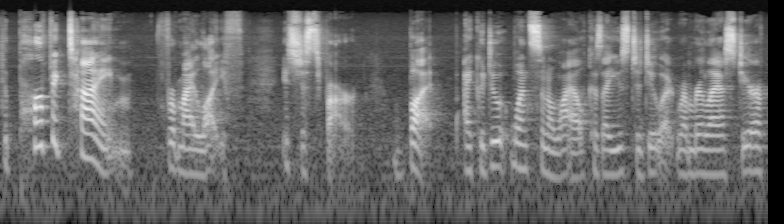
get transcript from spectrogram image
the perfect time for my life. It's just far, but I could do it once in a while because I used to do it. Remember last year?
